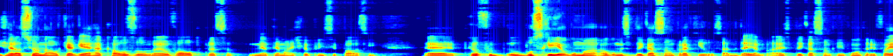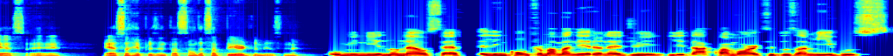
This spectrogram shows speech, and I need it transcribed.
geracional que a guerra causou. Né? Eu volto para essa minha temática principal, assim. É, porque eu, fui, eu busquei alguma, alguma explicação para aquilo, sabe? Daí a, a, explicação que encontrei foi essa. É, é essa representação dessa perda mesmo, né? O menino, né, o Seth, ele encontra uma maneira, né, de lidar com a morte dos amigos.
